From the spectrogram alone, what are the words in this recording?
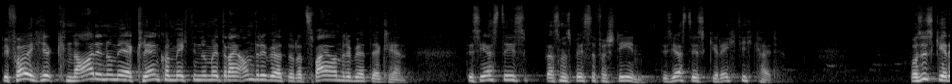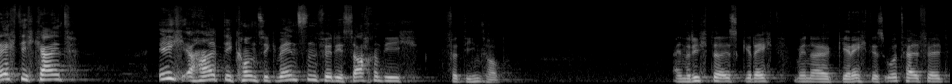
Bevor ich hier Gnade mehr erklären kann, möchte ich mehr drei andere Wörter oder zwei andere Wörter erklären. Das erste ist, dass wir es besser verstehen. Das erste ist Gerechtigkeit. Was ist Gerechtigkeit? Ich erhalte die Konsequenzen für die Sachen, die ich verdient habe. Ein Richter ist gerecht, wenn er gerechtes Urteil fällt.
